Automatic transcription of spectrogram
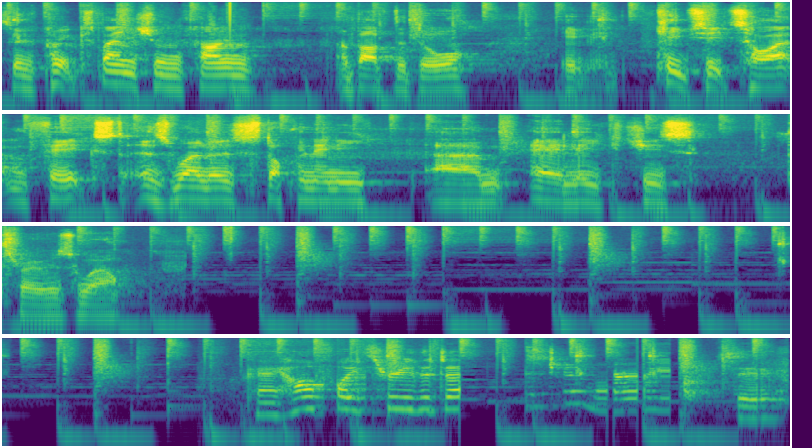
So we put expansion foam above the door. It keeps it tight and fixed as well as stopping any um, air leakages through as well. Okay, halfway through the day, where are you up to?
